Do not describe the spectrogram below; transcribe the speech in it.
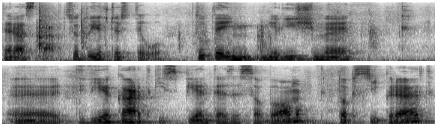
Teraz tak, co tu jeszcze z tyłu? Tutaj mieliśmy dwie kartki spięte ze sobą, top secret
